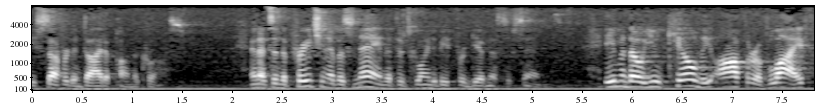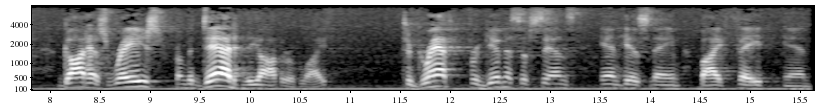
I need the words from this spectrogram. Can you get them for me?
He suffered and died upon the cross. And it's in the preaching of his name that there's going to be forgiveness of sins. Even though you killed the author of life, God has raised from the dead the author of life to grant forgiveness of sins in his name by faith in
